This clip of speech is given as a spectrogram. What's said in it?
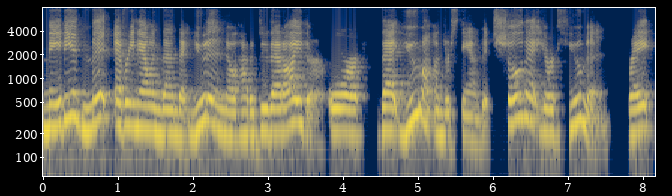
maybe admit every now and then that you didn't know how to do that either, or that you don't understand it. Show that you're human, right?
